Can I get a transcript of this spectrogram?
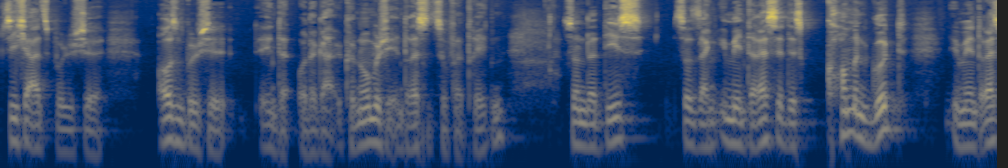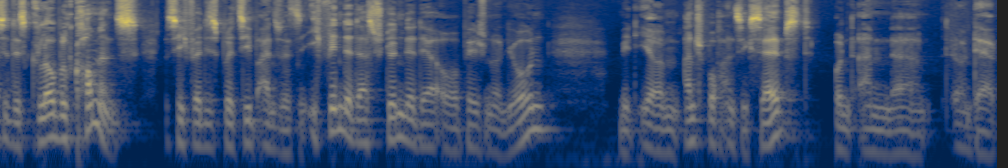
sicherheitspolitische, außenpolitische oder gar ökonomische Interessen zu vertreten, sondern dies sozusagen im Interesse des Common Good, im Interesse des Global Commons sich für dieses Prinzip einzusetzen. Ich finde, das stünde der Europäischen Union mit ihrem Anspruch an sich selbst und an äh, und der,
